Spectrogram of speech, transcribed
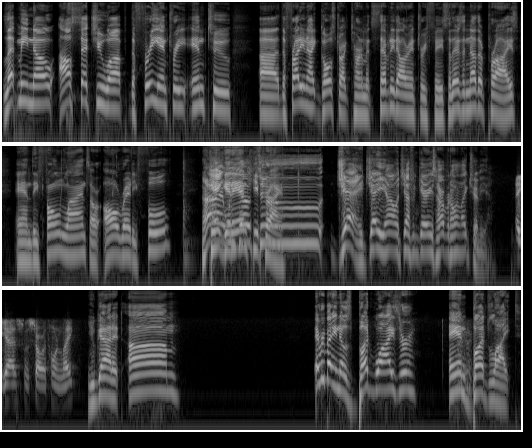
Let me know. I'll set you up the free entry into uh, the Friday night Gold Strike tournament, $70 entry fee. So there's another prize, and the phone lines are already full. All Can't right, get in, keep to trying. Jay. Jay, you're on with Geoff and Gary's Harvard Horn Lake Trivia. Hey guys, we'll start with Horn Lake. You got it. Um, Everybody knows Budweiser and Bud Light.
